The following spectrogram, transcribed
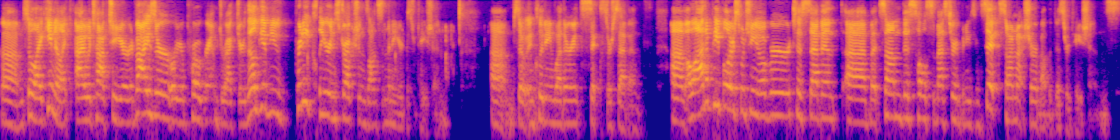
Um, so like, you know, like I would talk to your advisor or your program director. They'll give you pretty clear instructions on submitting your dissertation. Um, so including whether it's sixth or seventh. Um, a lot of people are switching over to seventh, uh, but some this whole semester have been using sixth, so I'm not sure about the dissertations.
